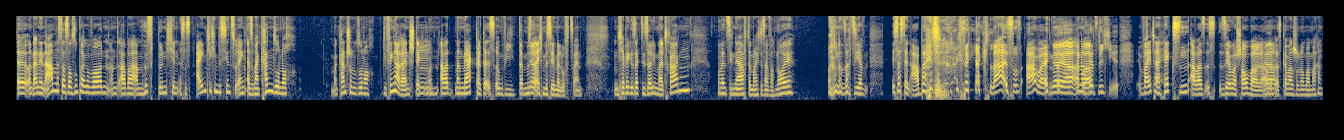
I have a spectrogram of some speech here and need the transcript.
Äh, Und an den Armen ist das auch super geworden und aber am Hüftbündchen ist es eigentlich ein bisschen zu eng. Also man kann so noch, man kann schon so noch die Finger reinstecken, Mhm. und, aber man merkt halt, da ist irgendwie, da müsste Ja. eigentlich ein bisschen mehr Luft sein. Und ich habe ihr gesagt, sie soll ihn mal tragen und wenn es sie nervt, dann mache ich das einfach neu. Und dann sagt sie, ja, ist das denn Arbeit? ja klar, ist das Arbeit. Ja, ja, Ich kann das jetzt nicht äh, weiter hexen, aber es ist sehr überschaubare Arbeit, Ja. das kann man schon nochmal machen.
